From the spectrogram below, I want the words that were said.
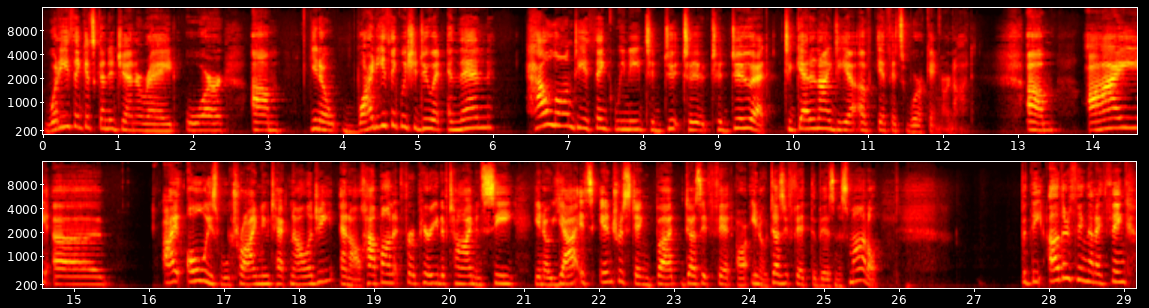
What do you think it's going to generate? Or, um, you know, why do you think we should do it? And then how long do you think we need to do to to do it to get an idea of if it's working or not? Um, I uh, I always will try new technology and I'll hop on it for a period of time and see, you know, yeah, it's interesting, but does it fit our, you know, does it fit the business model? But the other thing that I think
